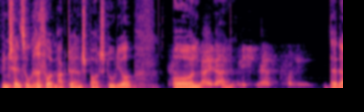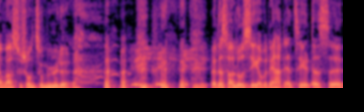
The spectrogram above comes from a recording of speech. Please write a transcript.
Vincenzo Griffo im aktuellen Sportstudio. Und leider nicht mehr von. Da, da warst du schon zu müde. Richtig, richtig. Das war lustig, aber der hat erzählt, dass äh,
